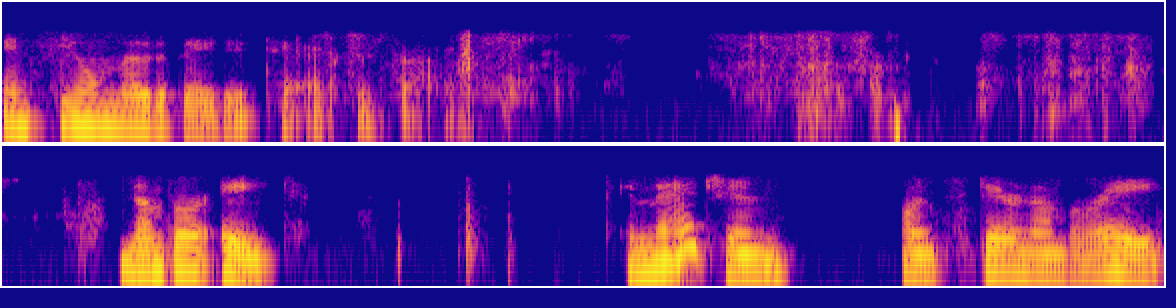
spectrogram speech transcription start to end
and feel motivated to exercise. Number eight, imagine on stair number eight,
